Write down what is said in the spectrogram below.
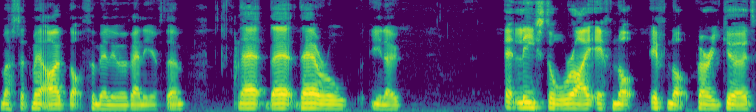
Must admit, I'm not familiar with any of them. They're they're they're all you know at least all right, if not if not very good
